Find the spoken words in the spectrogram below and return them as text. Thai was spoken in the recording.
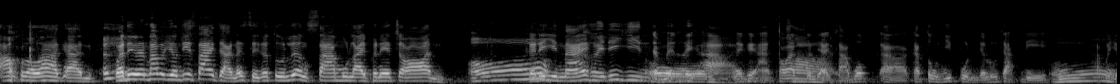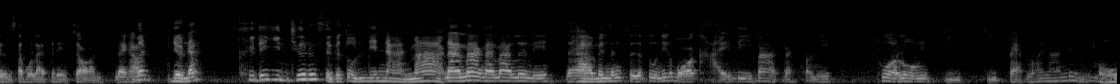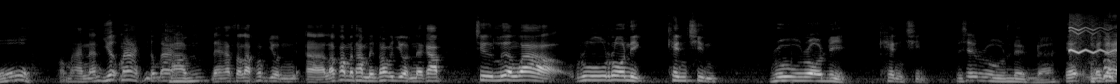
เอามาว่ากัน วันนี้เป็นภาพยนตร์ที่สร้างจากหนังสือการ์ตูนเรื่องซามูไรพเนจรอ๋อ เคยได้ยินไหมเคยได้ยินแต่ไม่เคยอ่านไม่เคยอ่านเพราะว่าใช่ส่วนใหญ่สาวกอ่าการ์ตูนญี่ปุ่นจะรู้จักดีโอ้ภาพยนตร์ซามูไรพเนจรนะครับมันเดี๋ยวนะคือได้ยินชื่อหนังสือการ์ตูนนี่นานมาก นานมากนานมากเรื่องนี้นะคครัรับบเป็นหนังสือการ์ตูนที่เขาบอกว่าขายดีมากนะตอนนี้ทั่วโลกนี่กี่กี่แปดร้อยล้านเล่มโอ้ประมาณนั้นเยอะมากเยอะมากครับนะครับสำหรับภาพยนตร์อ่าแล้วเข้ามาทำเป็นภาพยนตร์นะครับ ชื่อเรื่องว่ารูโรนิกเคนชินรูโรนิกเคนชินไม่ใช่รูหนึ่งนะเอ๊ะไม่ใช่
